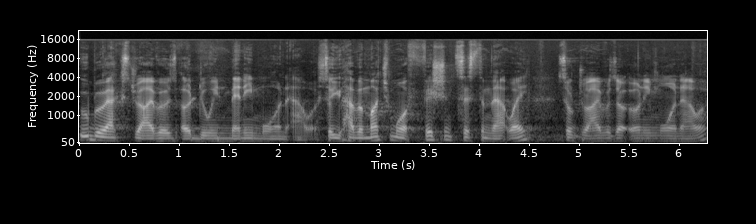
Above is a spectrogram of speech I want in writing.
UberX drivers are doing many more an hour. So you have a much more efficient system that way, so drivers are earning more an hour.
